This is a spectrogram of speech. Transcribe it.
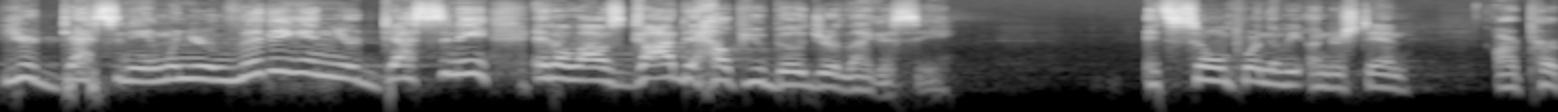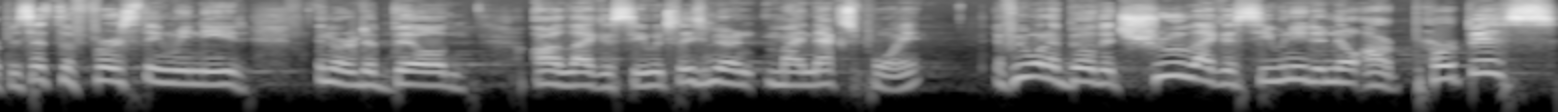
your destiny. And when you're living in your destiny, it allows God to help you build your legacy. It's so important that we understand our purpose. That's the first thing we need in order to build our legacy, which leads me to my next point. If we want to build a true legacy, we need to know our purpose,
